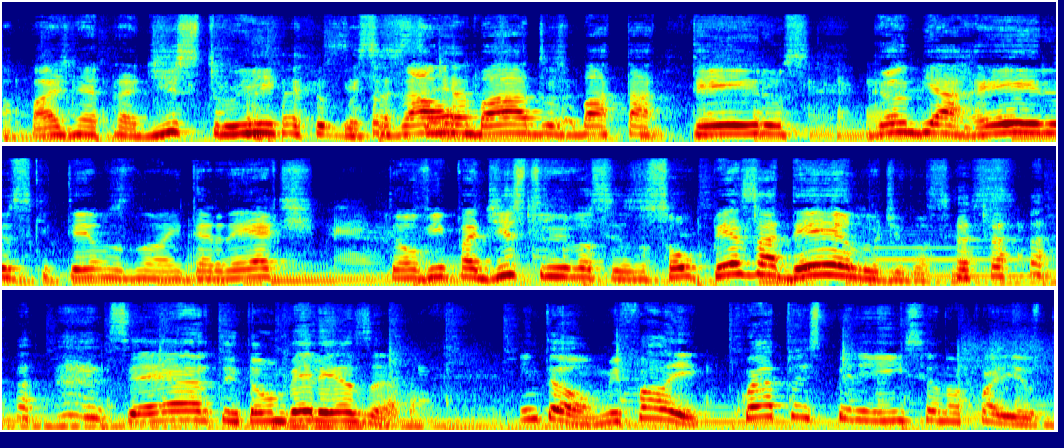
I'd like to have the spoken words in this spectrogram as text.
A página é para destruir esses arrombados, batateiros, gambiarreiros que temos na internet. Então eu vim para destruir vocês. Eu sou o pesadelo de vocês. Certo, então beleza. Então, me fala aí, qual é a tua experiência no aquarismo?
